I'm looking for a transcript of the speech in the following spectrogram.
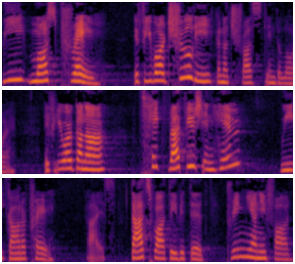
We must pray if you are truly gonna trust in the Lord. If you are gonna take refuge in Him, we gotta pray, guys. That's what David did. Bring me an ephod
